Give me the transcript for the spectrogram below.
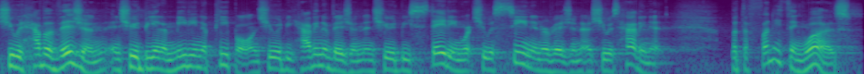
she would have a vision and she would be in a meeting of people and she would be having a vision and she would be stating what she was seeing in her vision as she was having it. But the funny thing was,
